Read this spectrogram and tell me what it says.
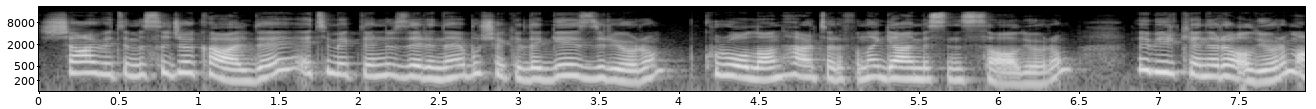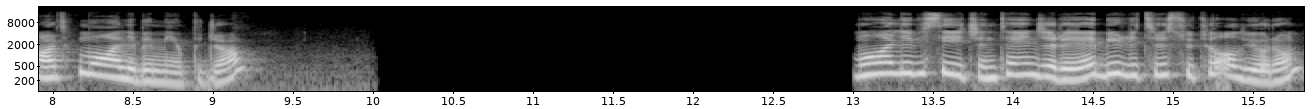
Şerbetimi sıcak halde etimeklerin üzerine bu şekilde gezdiriyorum. Kuru olan her tarafına gelmesini sağlıyorum. Ve bir kenara alıyorum. Artık muhallebimi yapacağım. Muhallebisi için tencereye 1 litre sütü alıyorum.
